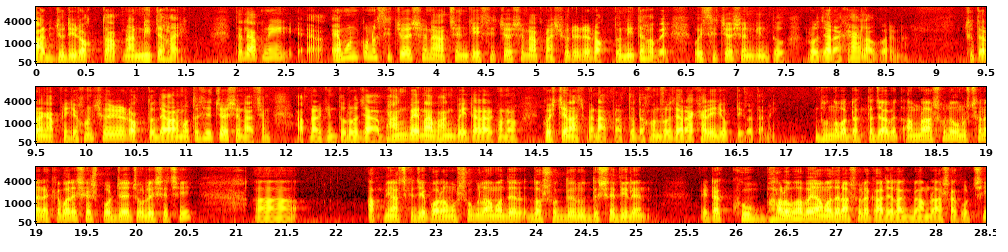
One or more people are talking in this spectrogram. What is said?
আর যদি রক্ত আপনার নিতে হয়, তাহলে আপনি এমন কোনো সিচুয়েশনে আছেন যে সিচুয়েশনে আপনার শরীরে রক্ত নিতে হবে, ওই সিচুয়েশন কিন্তু রোজা রাখা অ্যালাউ করে না। সুতরাং আপনি যখন শরীরে রক্ত দেওয়ার মতো সিচুয়েশনে আছেন, আপনার কিন্তু রোজা ভাঙবে, না ভাঙবে, এটার আর কোনো কোয়েশ্চেন আসবে না। আপনার তো তখন রোজা রাখারই যৌক্তিকতা নেই। ধন্যবাদ, ডাক্তার জাভেদ আমরা আসলে অনুষ্ঠানের একেবারে শেষ পর্যায়ে চলে এসেছি। আপনি আজকে যে পরামর্শগুলো আমাদের দর্শকদের উদ্দেশ্যে দিলেন, এটা খুব ভালোভাবে আমাদের আসলে কাজে লাগবে, আমরা আশা করছি।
